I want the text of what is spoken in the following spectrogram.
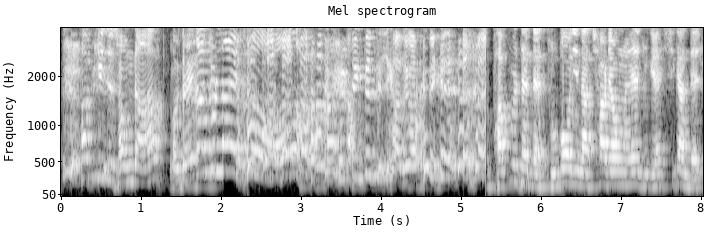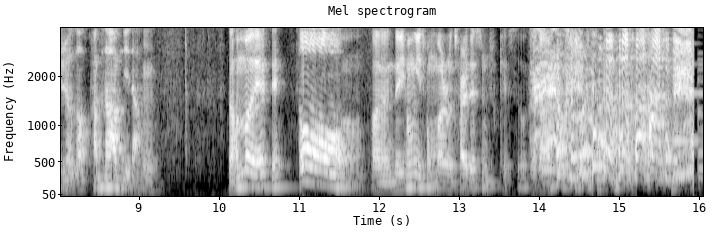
삽퀴즈 정답 아, 내가 줄라 했어 띵뜻이 가져가네. 바쁠 텐데 두 번이나 촬영을 해주게 시간 내주셔서 감사합니다 응. 나 한마디 해도 돼? 어. 어. 아 근데 형이 정말로 잘 됐으면 좋겠어. 내가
